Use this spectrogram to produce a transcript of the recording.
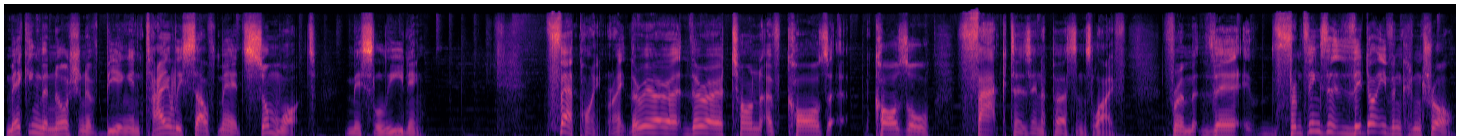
making the notion of being entirely self made somewhat misleading. Fair point, right? There are there are a ton of cause causal factors in a person's life from the from things that they don't even control.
